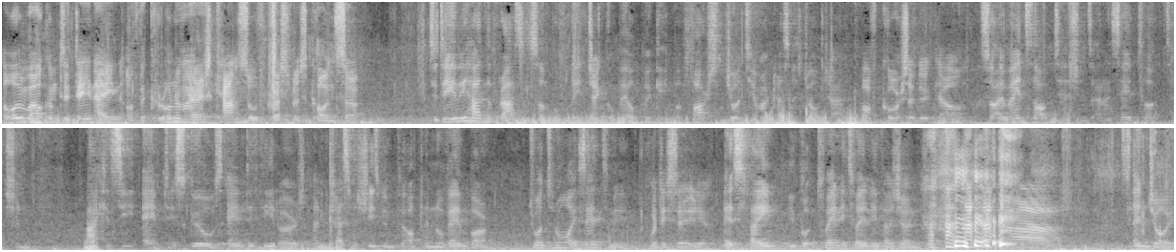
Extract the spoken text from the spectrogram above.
Hello and welcome to day nine of the coronavirus cancelled Christmas concert. Today we have the brass ensemble playing Jingle Bell Boogie, but first, do you want to hear my Christmas joke, Jack? Of course I do, Callum. So I went to the opticians and I said to the optician, I can see empty schools, empty theatres, and Christmas trees being put up in November. Do you want to know what he said to me? What did he say to you? It's fine, you've got 2020 vision. Enjoy.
